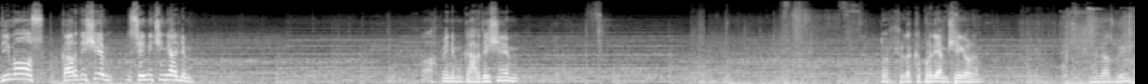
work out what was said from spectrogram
Dimos kardeşim senin için geldim. Ah benim kardeşim. Dur şurada kıpırdayan bir şey gördüm. Şuna biraz vurayım da.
